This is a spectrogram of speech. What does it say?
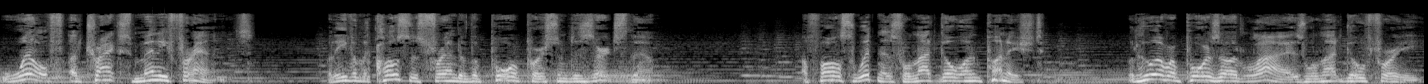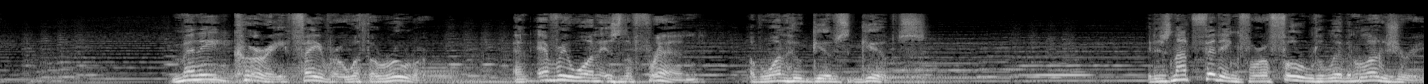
Wealth attracts many friends, but even the closest friend of the poor person deserts them. A false witness will not go unpunished, but whoever pours out lies will not go free. Many curry favor with a ruler, and everyone is the friend of one who gives gifts. It is not fitting for a fool to live in luxury.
